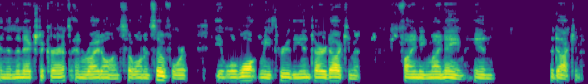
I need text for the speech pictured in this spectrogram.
and then the next occurrence and right on so on and so forth. It will walk me through the entire document finding my name in the document.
